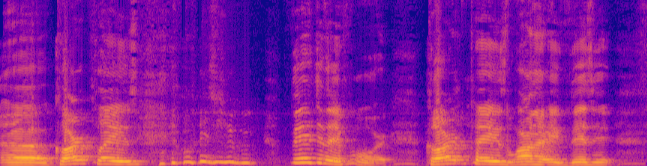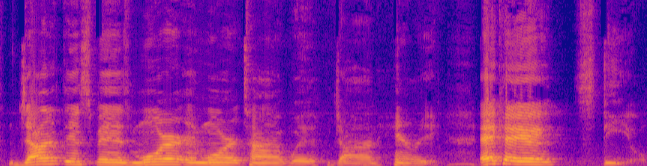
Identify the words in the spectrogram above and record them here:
Uh, Clark plays. fidgeting for? Clark pays Lana a visit. Jonathan spends more and more time with John Henry, aka Steel.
